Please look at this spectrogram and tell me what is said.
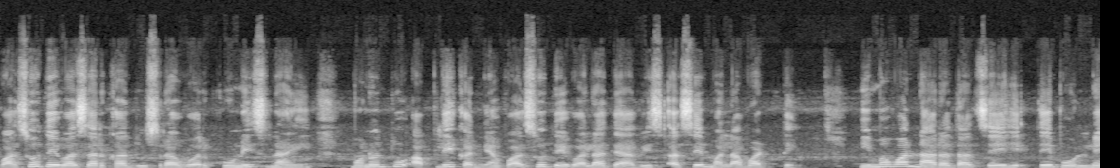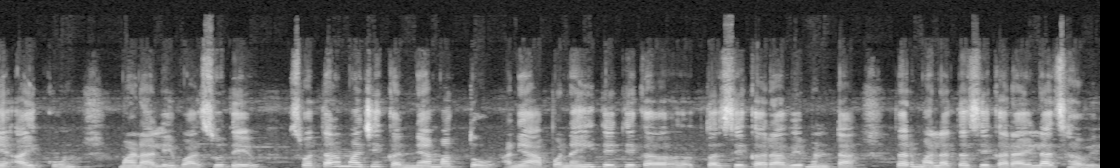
वासुदेवासारखा दुसरा वर कोणीच नाही म्हणून तू आपली कन्या वासुदेवाला द्यावीस असे मला वाटते. हिमवान नारदाचे हे ते बोलणे ऐकून म्हणाले वासुदेव स्वतः माझी कन्या मागतो आणि आपणही तेथे क तसे करावे म्हणता तर मला तसे करायलाच हवे.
